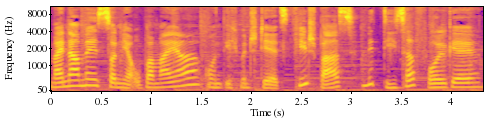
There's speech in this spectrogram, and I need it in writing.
Mein Name ist Sonja Obermeier und ich wünsche dir jetzt viel Spaß mit dieser Folge.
